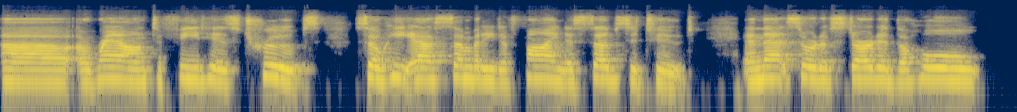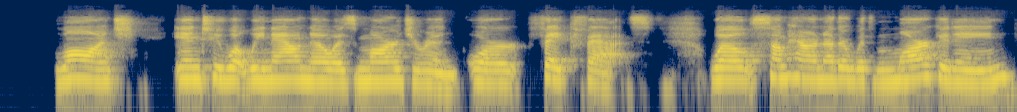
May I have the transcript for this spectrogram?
uh, around to feed his troops so he asked somebody to find a substitute and that sort of started the whole launch into what we now know as margarine or fake fats. Well, somehow or another, with marketing,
